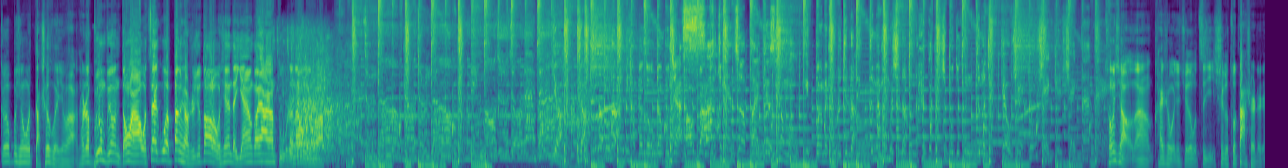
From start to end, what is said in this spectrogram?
哥不行，我打车回去吧。他说不用不用，你等会儿啊，我再过半个小时就到了。我现在在延安高架上堵着呢，我跟你说。从小呢开始，我就觉得我自己是个做大事的人，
